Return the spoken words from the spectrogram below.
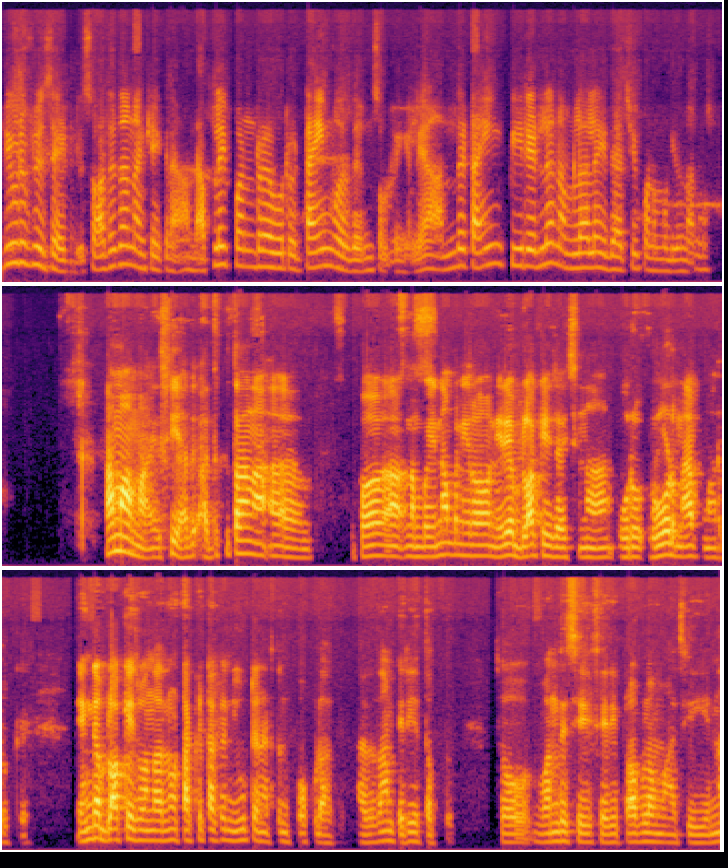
பியூட்டிஃபுல் சைடு ஸோ அதுதான் நான் கேட்குறேன் அந்த அப்ளை பண்ணுற ஒரு டைம் வருதுன்னு சொல்றீங்க இல்லையா? அந்த டைம் பீரியட்ல நம்மளால இதை அச்சீவ் பண்ண முடியும் தானே ஆமா ஆமா. சி அது அதுக்கு தான் நான், இப்போ நம்ம என்ன பண்ணிடுறோம் நிறைய பிளாக்கேஜ் ஆயிடுச்சுன்னா ஒரு ரோடு மேப் மாதிரி இருக்கு. எங்க பிளாக்கேஜ் வந்தாலும் டக்கு டக்கு நியூட்டன் எடுத்துன்னு போகக்கூடாது. அதுதான் பெரிய தப்பு. ஸோ வந்துச்சு சரி ப்ராப்ளம் ஆச்சு என்ன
